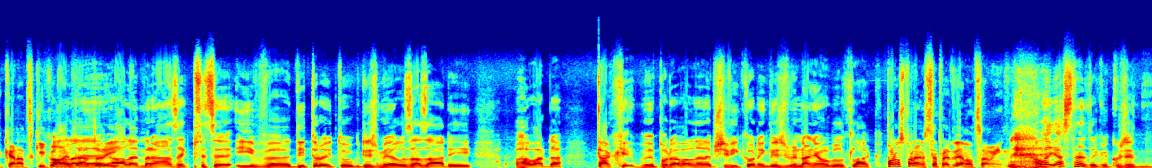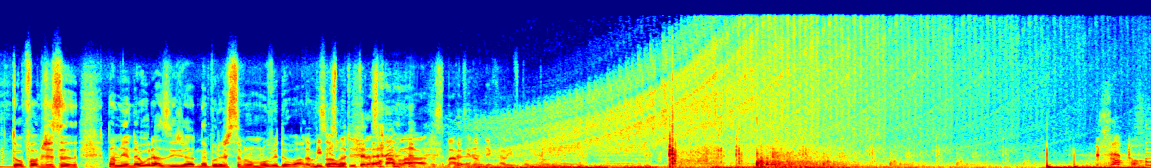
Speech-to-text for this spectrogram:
kanadskí ale, komentátori. ale Mrázek přece i v Detroitu, když měl za zády Howarda, tak podával nejlepší výkony, když by na něho byl tlak. Porozprávame sa pred Vianocami. Ale jasné, tak jakože doufám, že se na mě neurazíš a nebudeš se mnou mluvit do Vánoc. No my by sme ale... tu teraz Pavla s Martinom nechali v tomto. Zapo.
